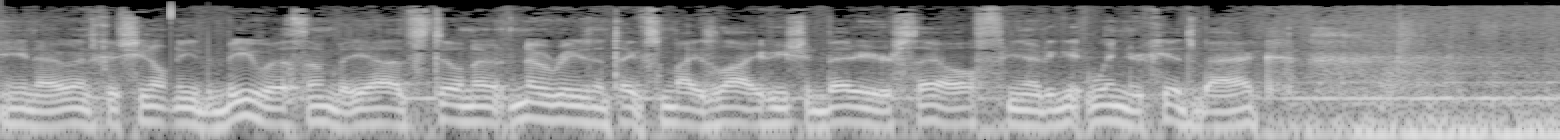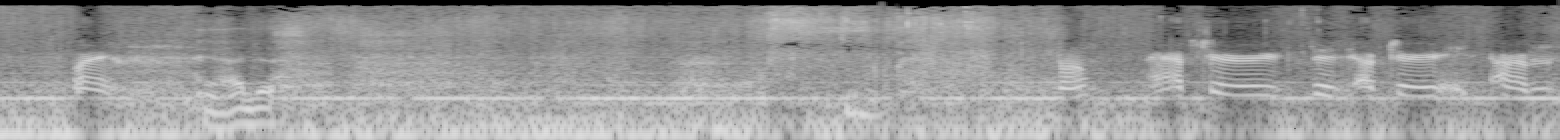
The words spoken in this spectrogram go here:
you know, and because she don't need to be with him. But yeah, it's still no no reason to take somebody's life. You should better yourself, you know, to get win your kids back. Right. Yeah, I just. Well, after after um,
